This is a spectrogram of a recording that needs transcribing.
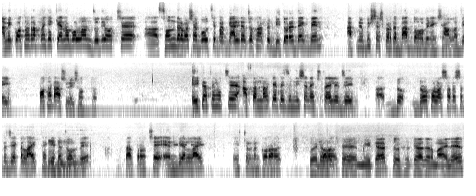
আমি কথাটা আপনাকে কেন বললাম? যদি হচ্ছে আহ, সন্ধ্যের বাসায় বলছি বাট গাড়িটা যখন আপনি ভিতরে দেখবেন আপনি বিশ্বাস করতে বাধ্য হবেন ইনশাআল্লাহ যে এই কথাটা আসলেই সত্য। এইটাতে হচ্ছে আপনার মার্কেটে যে নিশান এক্সট্রাইলের যে ডোর খোলার সাথে সাথে যে একটা লাইট থাকে এটা জ্বলবে। তারপর হচ্ছে এনবিআর লাইট ইনস্টলমেন্ট করা হয়। তো এটা হচ্ছে মিটার চৌষট্টি হাজার মাইলেজ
